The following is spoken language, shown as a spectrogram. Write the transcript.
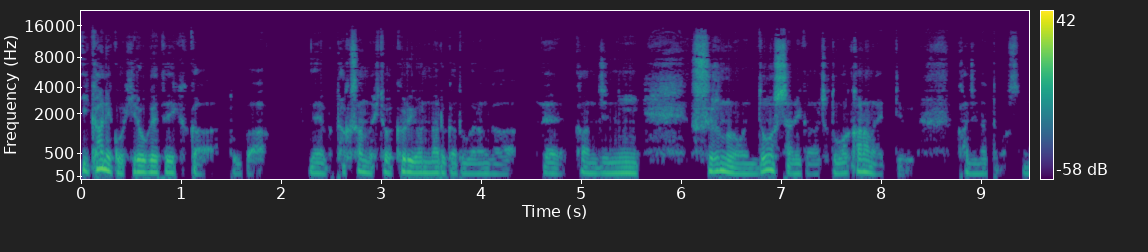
いかにこう広げていくかとか、ね、たくさんの人が来るようになるかとか、なんかね、感じにするのにどうしたらいいかちょっとわからないっていう感じになってますね。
